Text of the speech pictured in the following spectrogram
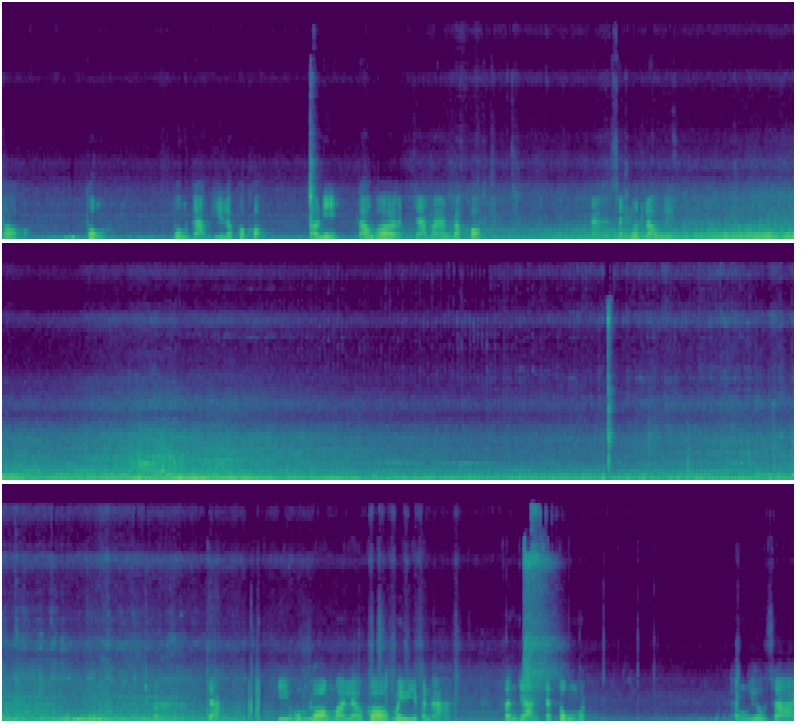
ก็ตรงตรงตามที่เราประกอบคราวนี้เราก็จะมาประกอบอใส่รถเราเลย อ่าจาก ที่ผมลองมาแล้วก็ไม่มีปัญหาสัญญาณจะตรงหมดทางเลี้ยวซ้าย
